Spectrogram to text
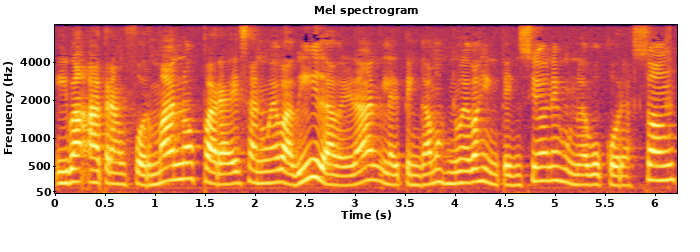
Iba a transformarnos para esa nueva vida, ¿verdad? Le tengamos nuevas intenciones, un nuevo corazón,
